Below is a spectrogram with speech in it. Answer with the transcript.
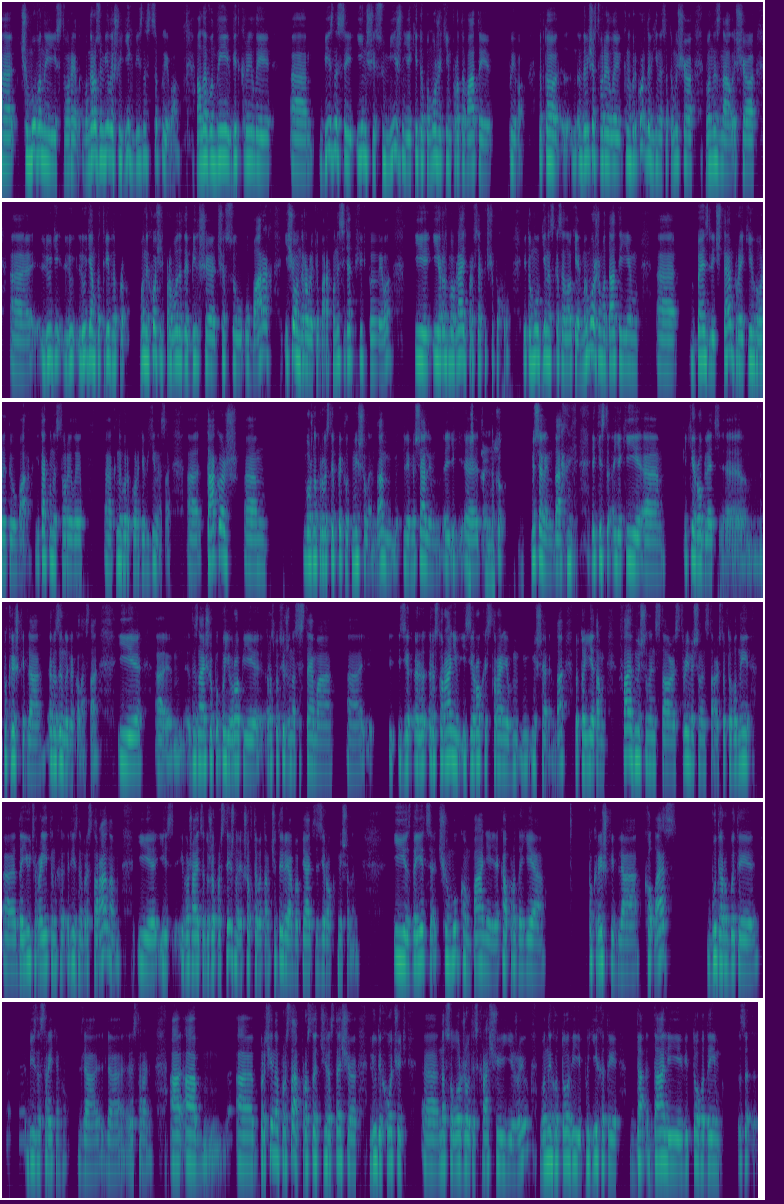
Е, Чому вони її створили? Вони розуміли, що їх бізнес це пиво, але вони відкрили е, бізнеси інші суміжні, які допоможуть їм продавати пиво. Тобто, е, навіщо створили книгу рекордів Гіннеса? Тому що вони знали, що люди, лю, людям потрібно вони хочуть проводити більше часу у барах. І що вони роблять у барах? Вони сидять, п'ють пиво і, і розмовляють про всяку чепуху. І тому Гіннес сказала: Окей, ми можемо дати їм е, безліч тем, про які говорити у барах. І так вони створили е, книгу рекордів Гіннеса. Е, також. ем, Можна привести приклад Мішелен, да, Мі- Мішелін, Мішелін, да, які які, е, які роблять е, покришки для резину для колес. Да? І е, ти знаєш, що по, по Європі розповсюджена система е, ресторанів і зірок ресторанів Мішелін. Да? Тобто є там five Michelin stars, three Michelin stars, тобто вони е, дають рейтинг різним ресторанам, і, і, і вважається дуже престижно, якщо в тебе там 4 або 5 зірок Мішелин. І здається, чому компанія, яка продає покришки для колес, буде робити бізнес рейтингу для, для ресторанів. А, а, а причина проста: просто через те, що люди хочуть е, насолоджуватись кращою їжею, вони готові поїхати да, далі від того, де їм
